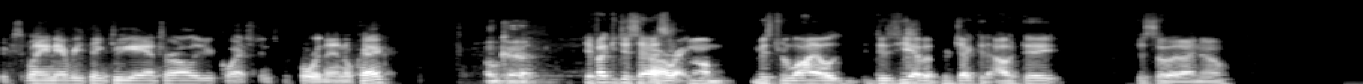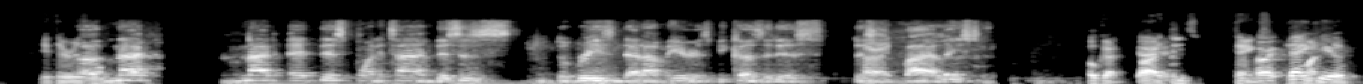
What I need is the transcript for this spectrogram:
explain everything to you, answer all of your questions before then, okay? Okay. If I could just ask, All right. um, Mr. Lyle, does he have a projected out date? Just so that I know. If there is, Uh, one. not, not at this point in time. This is, the reason that I'm here is because of this, this All is right. violation. okay, all Got right, it. thanks, thanks. All right, Just thank wanted you. to-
